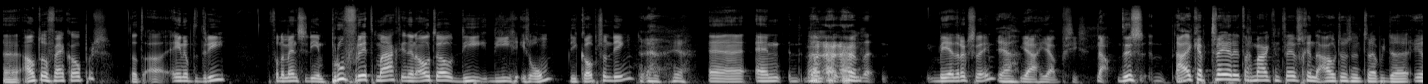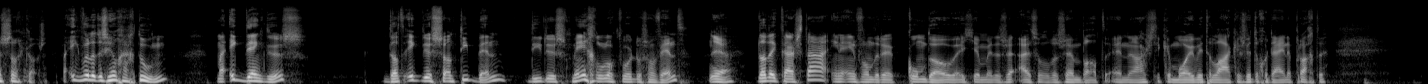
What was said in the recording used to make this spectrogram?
eh, autoverkopers. Dat eh 1 op de drie van de mensen die een proefrit maakt in een auto, die, die is om. Die koopt zo'n ding. ja. En dan, ben jij er ook zo een? Ja. Ja, ja, precies. Nou, dus Nou, ik heb twee ritten gemaakt in twee verschillende auto's en toen heb ik de eerste gekozen. Maar ik wil het dus heel graag doen. Maar ik denk dus dat ik dus zo'n type ben die dus meegelokt wordt door zo'n vent. Ja. Dat ik daar sta in een of andere condo, weet je, met een uitzicht op een zwembad en een hartstikke mooie witte lakens, witte gordijnen, prachtig.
